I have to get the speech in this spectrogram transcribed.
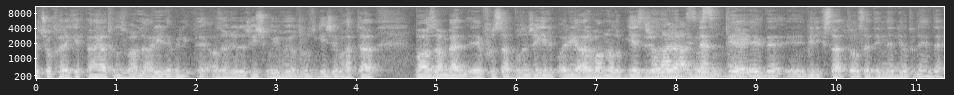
e, çok hareketli hayatınız vardı Ali ile birlikte. Az önce de hiç uyumuyordunuz gece. Hatta bazen ben e, fırsat bulunca gelip Ali'yi arabamla alıp gezdiriyordum. Allah dinlen olsun. diye Evet. evde. E, bir iki saatte olsa dinleniyordun evde.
